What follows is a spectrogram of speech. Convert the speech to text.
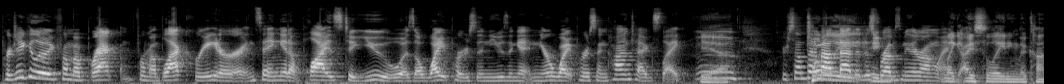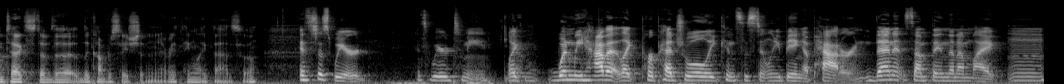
particularly from a black from a black creator, and saying it applies to you as a white person using it in your white person context. Like, mm, Yeah. there's something about that that just ig- rubs me the wrong way. Like isolating the context of the the conversation and everything like that. So it's just weird. It's weird to me. Like when we have it like perpetually, consistently being a pattern, then it's something that I'm like, mm,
